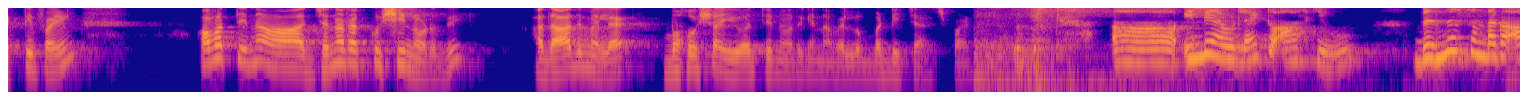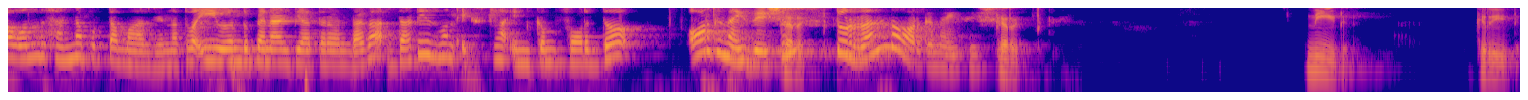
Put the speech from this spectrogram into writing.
ರೆಕ್ಟಿಫೈಯಿಂಗ್ ಅವತ್ತಿನ ಆ ಜನರ ಖುಷಿ ನೋಡಿದ್ವಿ. ಅದಾದ ಮೇಲೆ ಬಹುಶಃ ಇವತ್ತಿನವರೆಗೆ ನಾವೆಲ್ಲೂ ಬಡ್ಡಿ ಚಾರ್ಜ್ ಮಾಡಿ. ಇಲ್ಲಿ I would like to ask you business ಅಂದಾಗ ಆ ಒಂದು ಸಣ್ಣ ಪುಟ್ಟ ಮಾರ್ಜಿನ್ ಅಥವಾ ಈ ಒಂದು ಪೆನಾಲ್ಟಿ ಆ ಥರ ಅಂದಾಗ that is one extra income for the organisation to run the organisation correct need greed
